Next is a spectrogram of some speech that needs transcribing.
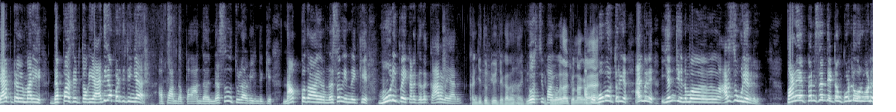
கேபிட்டல் மாதிரி டெபாசிட் தொகையை அதிகப்படுத்திட்டீங்க. அப்போ அந்த அந்த நெசவு தொழிலாளர்கள் இன்றைக்கு நாற்பதாயிரம் நெசவு இன்னைக்கு மூடி போய் கிடக்குது காரணம் யாரு? கஞ்சி தொட்டி வச்ச கதை தான். யோசிச்சு பாருங்க ஒவ்வொருத்தரையும் அதே மாதிரி எஞ்சி நம்ம அரசு ஊழியர்கள் பழைய பென்ஷன் திட்டம் கொண்டு வருவோன்னு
